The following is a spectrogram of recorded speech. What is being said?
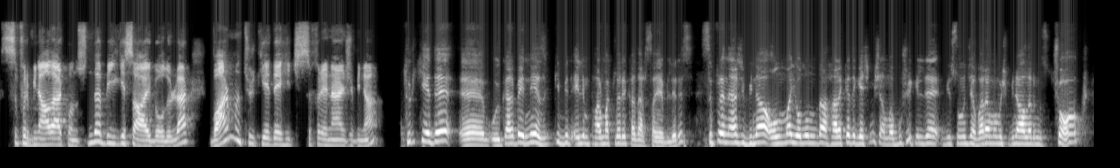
Sıfır binalar konusunda bilgi sahibi olurlar. Var mı Türkiye'de hiç sıfır enerji bina? Türkiye'de e, Uygar Bey ne yazık ki bir elin parmakları kadar sayabiliriz. Sıfır enerji bina olma yolunda harekete geçmiş ama bu şekilde bir sonuca varamamış binalarımız çok.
